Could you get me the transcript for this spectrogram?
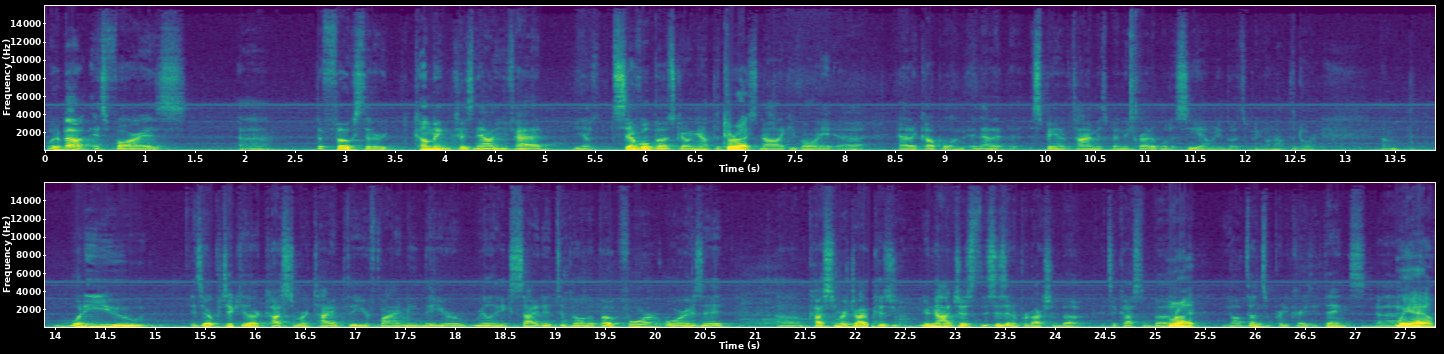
What about as far as um, the folks that are coming? Because now you've had you know several boats going out the door. Correct. It's not like you've only uh, had a couple, and, and that span of time has been incredible to see how many boats have been going out the door. Um, what do you? Is there a particular customer type that you're finding that you're really excited to build a boat for, or is it um, customers driving? Because you're not just this isn't a production boat; it's a custom boat. Right. You know, I've done some pretty crazy things. Uh, We have,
